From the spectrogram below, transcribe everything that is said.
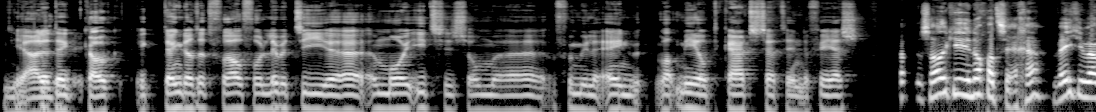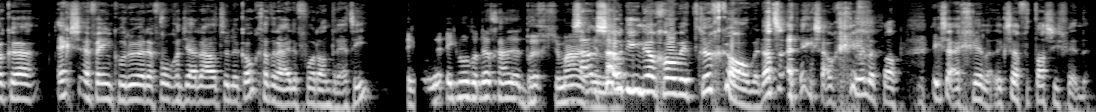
Ja, dat denk ik ook. Ik denk dat het vooral voor Liberty uh, een mooi iets is om uh, Formule 1 wat meer op de kaart te zetten in de VS. Zal ik jullie nog wat zeggen? Weet je welke ex-F1-coureur er volgend jaar natuurlijk ook gaat rijden voor Andretti? Ik, ik wilde net gaan het bruggetje maken. Zou, zou die nou gewoon weer terugkomen? Dat ik zou gillen van. Ik zou echt gillen. Ik zou het fantastisch vinden.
